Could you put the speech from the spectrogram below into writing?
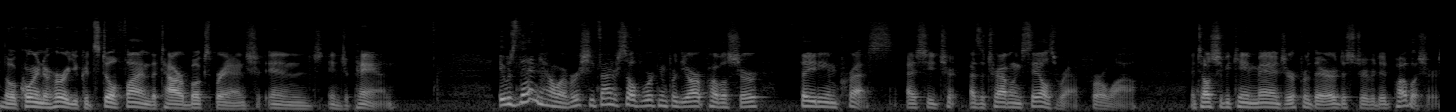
Though, according to her, you could still find the Tower Books branch in, in Japan. It was then, however, she found herself working for the art publisher Palladium Press as, she tra- as a traveling sales rep for a while, until she became manager for their distributed publishers.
